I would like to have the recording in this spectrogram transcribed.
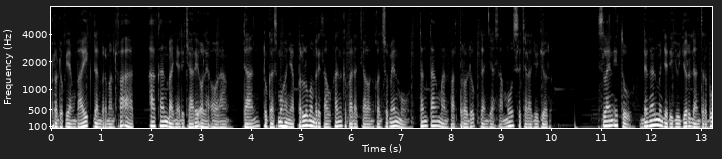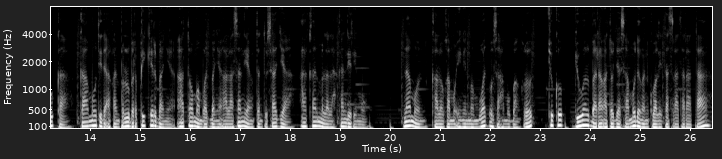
Produk yang baik dan bermanfaat akan banyak dicari oleh orang, dan tugasmu hanya perlu memberitahukan kepada calon konsumenmu tentang manfaat produk dan jasamu secara jujur. Selain itu, dengan menjadi jujur dan terbuka, kamu tidak akan perlu berpikir banyak atau membuat banyak alasan yang tentu saja akan melelahkan dirimu. Namun, kalau kamu ingin membuat usahamu bangkrut, cukup jual barang atau jasamu dengan kualitas rata-rata,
